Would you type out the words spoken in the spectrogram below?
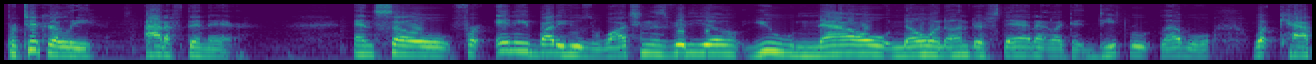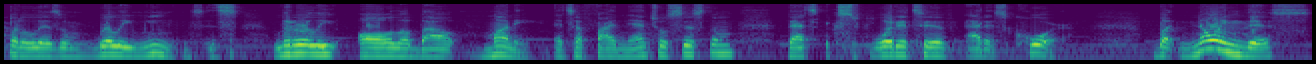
particularly out of thin air. And so for anybody who's watching this video, you now know and understand at like a deep root level what capitalism really means. It's literally all about money. It's a financial system that's exploitative at its core. But knowing this,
